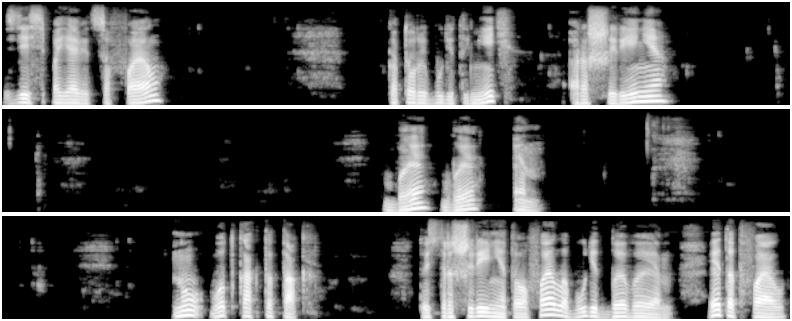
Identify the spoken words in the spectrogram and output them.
Здесь появится файл, который будет иметь расширение BVN. Ну, вот как-то так. То есть расширение этого файла будет BVN. Этот файл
